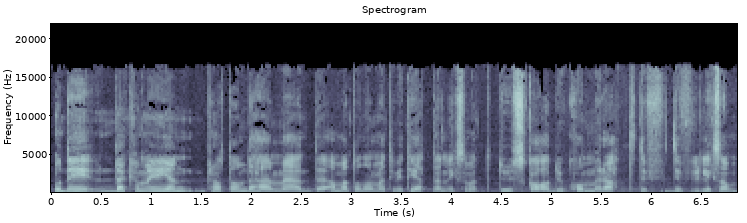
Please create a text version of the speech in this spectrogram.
och det, där kan man ju igen prata om det här med amatonormativiteten, liksom att du ska, du kommer att, det, det, liksom,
